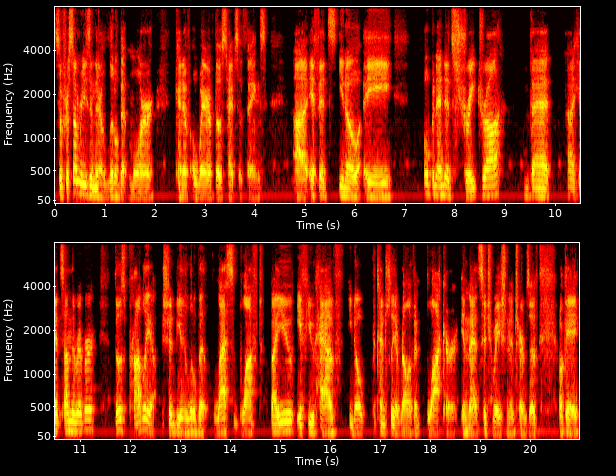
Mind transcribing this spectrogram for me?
So for some reason, they're a little bit more kind of aware of those types of things. Uh, if it's you know a open-ended straight draw that uh, hits on the river, those probably should be a little bit less bluffed by you if you have you know potentially a relevant blocker in that situation in terms of okay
